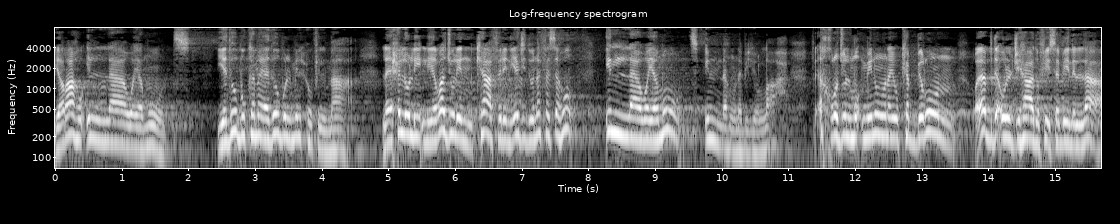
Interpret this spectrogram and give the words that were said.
يراه إلا ويموت. يذوب كما يذوب الملح في الماء. لا يحل لرجل كافر يجد نفسه إلا ويموت. إنه نبي الله. فيخرج المؤمنون يكبرون ويبدأ الجهاد في سبيل الله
